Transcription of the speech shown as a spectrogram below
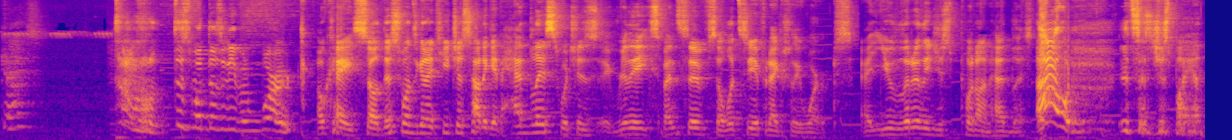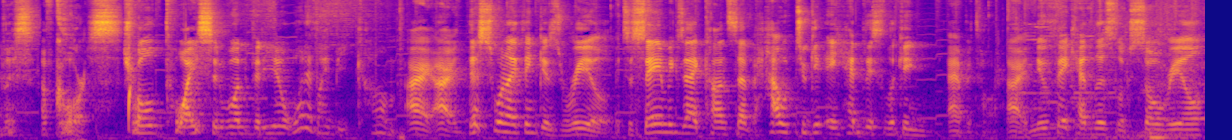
Guys. This one doesn't even work. Okay, so this one's gonna teach us how to get headless, which is really expensive. So let's see if it actually works. Uh, you literally just put on headless. Ow! It says just buy headless. Of course. Trolled twice in one video. What have I become? All right, all right. This one I think is real. It's the same exact concept. How to get a headless looking avatar. All right, new fake headless looks so real.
